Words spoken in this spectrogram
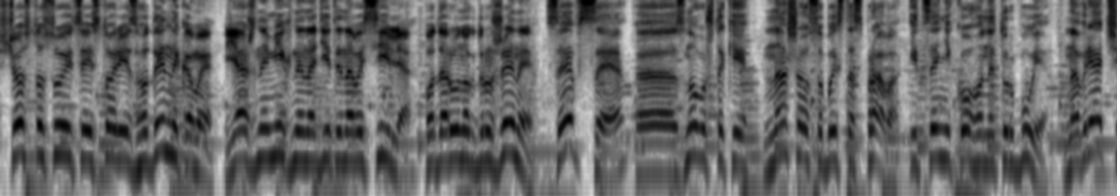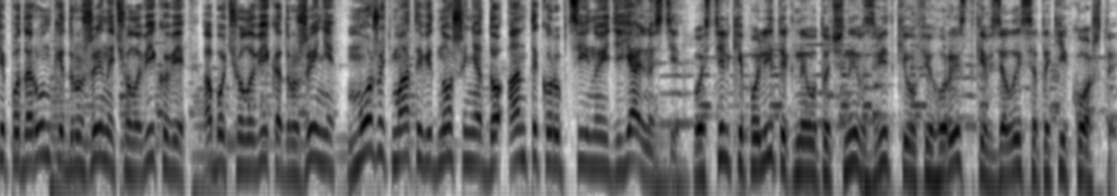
Що стосується історії з годинниками, я ж не міг не надіти на весілля. Подарунок дружини це все е, знову ж таки наша особиста справа, і це нікого не турбує. Навряд чи подарунки дружини чоловікові або чоловіка дружині можуть мати відношення до антикорупційної діяльності. Ось тільки політик не уточнив, звідки у фігуристки взялися такі кошти.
